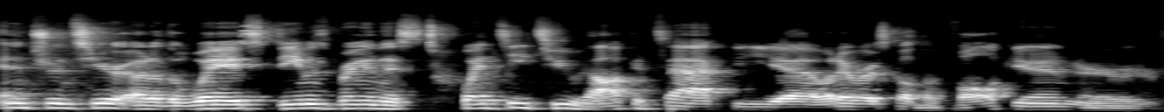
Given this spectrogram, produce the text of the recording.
entrance here out of the way. So Demon's bringing this 22 Valk attack, the uh, whatever it's called, the Vulcan or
